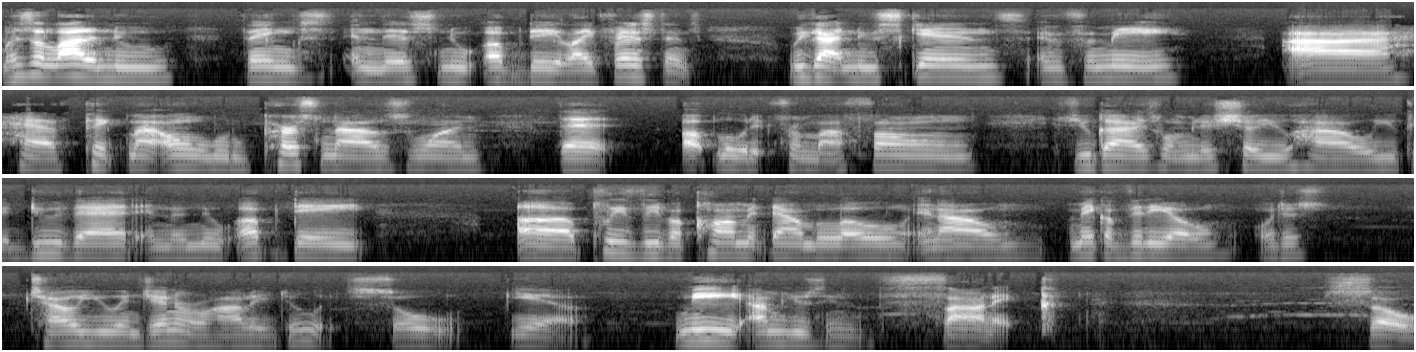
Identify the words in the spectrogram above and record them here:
There's a lot of new things in this new update. Like, for instance, we got new skins, and for me, I have picked my own little personalized one that uploaded from my phone. If you guys want me to show you how you could do that in the new update, uh, please leave a comment down below and I'll make a video or just tell you in general how they do it. So, yeah. Me, I'm using Sonic. So,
